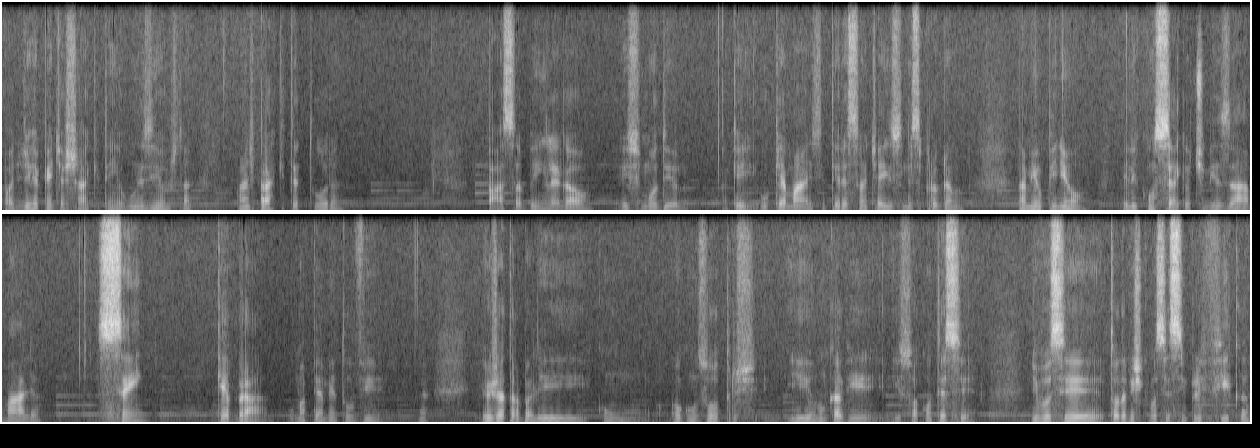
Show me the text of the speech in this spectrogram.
pode de repente achar que tem alguns erros, tá? Mas para arquitetura, passa bem legal esse modelo, ok? O que é mais interessante é isso nesse programa, na minha opinião. Ele consegue otimizar a malha sem quebrar o mapeamento V. Né? Eu já trabalhei com alguns outros e eu nunca vi isso acontecer. De você, toda vez que você simplifica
